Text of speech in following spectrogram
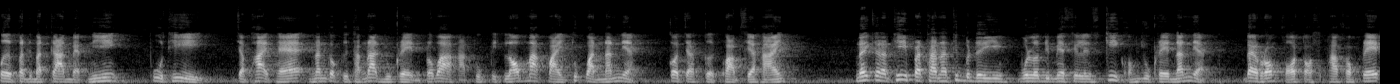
เปิดปฏิบัติการแบบนี้ผู้ที่จะพ่ายแพ้นั่นก็คือทางด้านยูเครน เพราะว่าหากถูกปิดล้อมมากไปทุกวันนั้นเนี่ยก็จะเกิดความเสียหาย ในขณะที่ประธานาธิบดีวลาดิเมียร์เซเลนสกี้ของยูเครนนั้นเนี่ยได้ร้องขอต่อสภาคองเกรส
